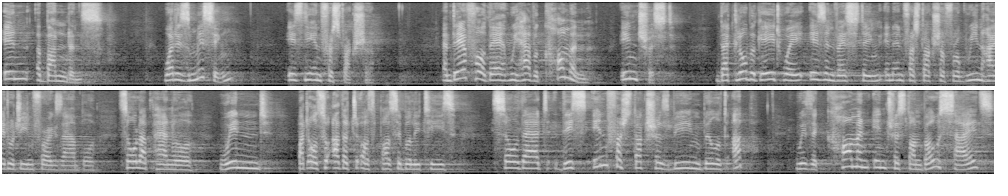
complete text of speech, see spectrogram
in abundance. What is missing is the infrastructure. And therefore, there we have a common interest that Global Gateway is investing in infrastructure for green hydrogen, for example, solar panel, wind, but also other possibilities, so that this infrastructure is being built up with a common interest on both sides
